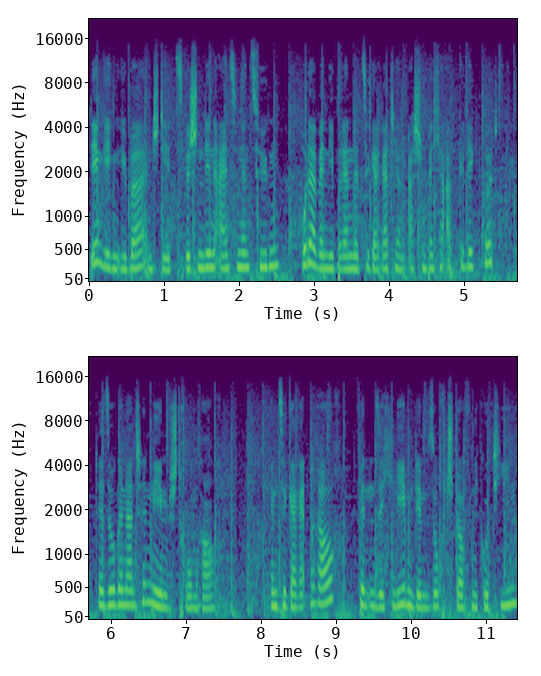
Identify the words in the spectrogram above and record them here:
Demgegenüber entsteht zwischen den einzelnen Zügen oder wenn die brennende Zigarette im Aschenbecher abgelegt wird, der sogenannte Nebenstromrauch. Im Zigarettenrauch finden sich neben dem Suchtstoff Nikotin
